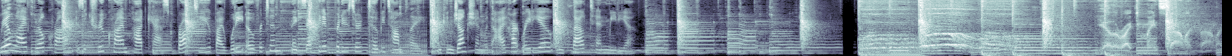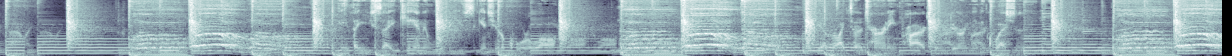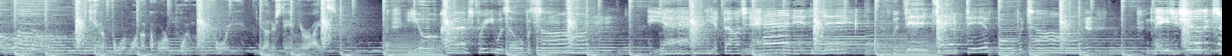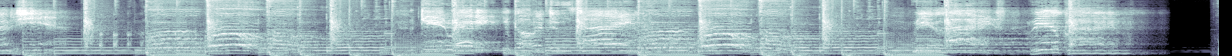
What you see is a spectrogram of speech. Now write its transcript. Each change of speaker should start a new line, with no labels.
Real Life, Real Crime is a true crime podcast brought to you by Woody Overton and executive producer Toby Tomplait in conjunction with iHeartRadio and Cloud 10 Media.
Spree was over, son. Yeah, you thought you had it licked. But Detective Overton made you should have turned to shit.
